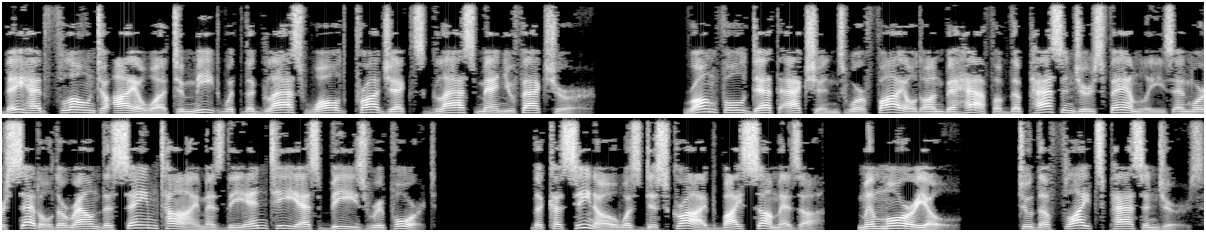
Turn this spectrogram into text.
They had flown to Iowa to meet with the Glass-Walled Project's glass manufacturer. Wrongful death actions were filed on behalf of the passengers' families and were settled around the same time as the NTSB's report. The casino was described by some as a «memorial» to the flight's passengers.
